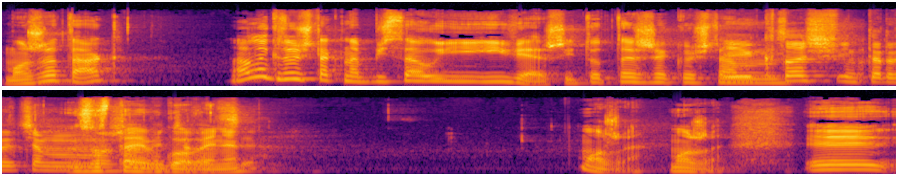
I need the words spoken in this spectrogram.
Może tak, ale ktoś tak napisał i, i, wiesz, i to też jakoś tam. I ktoś w internecie zostaje w głowie, nie? Może, może. Yy,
